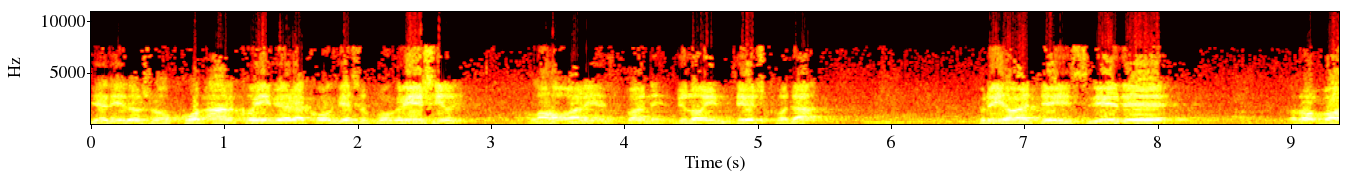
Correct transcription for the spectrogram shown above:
jer je došao Kur'an koji im je rekao gdje su pogriješili Allahu alijet pa ni, bilo im teško da prihvate i slijede roba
